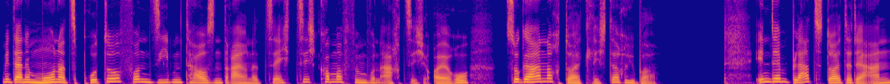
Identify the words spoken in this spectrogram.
mit einem Monatsbrutto von 7.360,85 Euro sogar noch deutlich darüber. In dem Blatt deutet er an,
